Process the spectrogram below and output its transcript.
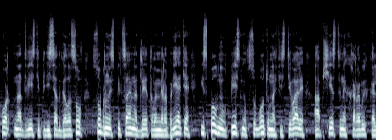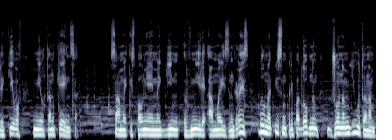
Хор на 250 голосов, собранный специально для этого мероприятия, исполнил песню в субботу на фестивале общественных хоровых коллективов Милтон Кейнса – Самый исполняемый гимн в мире Amazing Grace был написан преподобным Джоном Ньютоном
